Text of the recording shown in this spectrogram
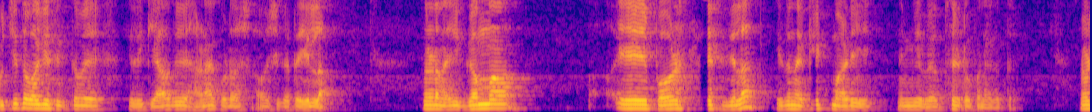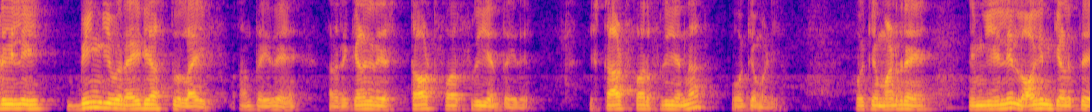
ಉಚಿತವಾಗಿ ಸಿಗ್ತವೆ. ಇದಕ್ಕೆ ಯಾವುದೇ ಹಣ ಕೊಡೋ ಅವಶ್ಯಕತೆ ಇಲ್ಲ. ನೋಡೋಣ, ಈ ಗಮ್ಮ ಎ ಪವರ್ ಸ್ಲೈಡ್ಸ್ ಇದೆಯಲ್ಲ, ಇದನ್ನು ಕ್ಲಿಕ್ ಮಾಡಿ ನಿಮಗೆ ವೆಬ್ಸೈಟ್ ಓಪನ್ ಆಗುತ್ತೆ. ನೋಡಿ, ಇಲ್ಲಿ bring your ideas to life ಅಂತ ಇದೆ. ಅದರ ಕೆಳಗಡೆ ಸ್ಟಾರ್ಟ್ ಫಾರ್ ಫ್ರೀ ಅಂತ ಇದೆ. ಸ್ಟಾರ್ಟ್ ಫಾರ್ ಫ್ರೀಯನ್ನು ಓಕೆ ಮಾಡಿ. ಓಕೆ ಮಾಡಿದ್ರೆ ನಿಮಗೆ ಇಲ್ಲಿ ಲಾಗಿನ್ ಕೇಳುತ್ತೆ.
